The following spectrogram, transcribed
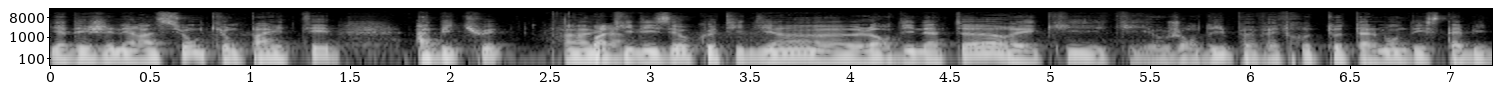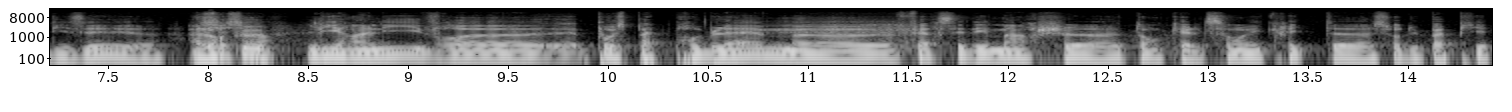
y a des générations qui n'ont pas été habituées à utiliser au quotidien euh, l'ordinateur et qui, qui aujourd'hui peuvent être totalement déstabilisés. Euh. alors que lire un livre euh, pose pas de problème, faire ces démarches tant qu'elles sont écrites sur du papier,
